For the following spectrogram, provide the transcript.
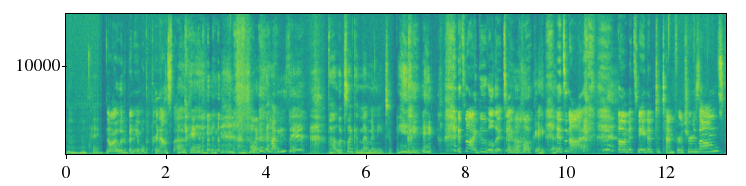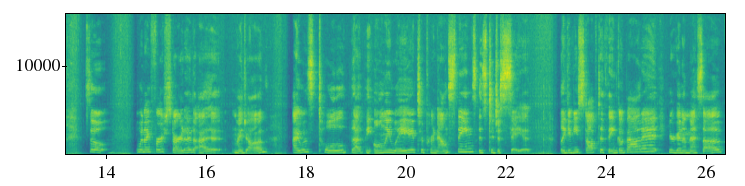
Hmm, okay. no, I would have been able to pronounce that. Okay. what is it? How do you say it? That looks like anemone to me. It's not, I googled it too. okay, good. It's not. Um, it's native to temperature zones. So when I first started at my job, I was told that the only way to pronounce things is to just say it. Like if you stop to think about it, you're gonna mess up.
